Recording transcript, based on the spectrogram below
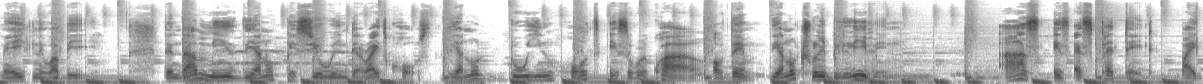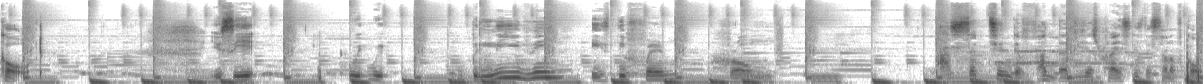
may it never be, then that means they are not pursuing the right course. They are not doing what is required of them. They are not truly believing as is expected by God. You see, we, we believing is different from accepting the fact that Jesus Christ is the Son of God.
